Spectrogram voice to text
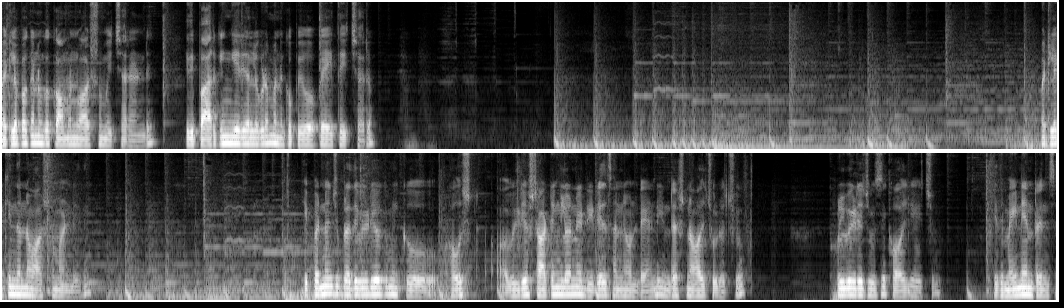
మెట్ల పక్కన ఒక కామన్ వాష్రూమ్ ఇచ్చారండి. ఇది పార్కింగ్ ఏరియాలో కూడా మనకు పిఓపి అయితే ఇచ్చారు. మెట్ల కింద ఉన్న వాష్రూమ్ అండి ఇది. ఇప్పటి నుంచి ప్రతి వీడియోకి మీకు హౌస్ వీడియో స్టార్టింగ్లోనే డీటెయిల్స్ అన్నీ ఉంటాయండి. ఇంట్రెస్ట్ ఉన్న వాళ్ళు చూడొచ్చు. ఫుల్ వీడియో చూసి కాల్ చేయొచ్చు. ఇది మెయిన్ ఎంట్రన్స్.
